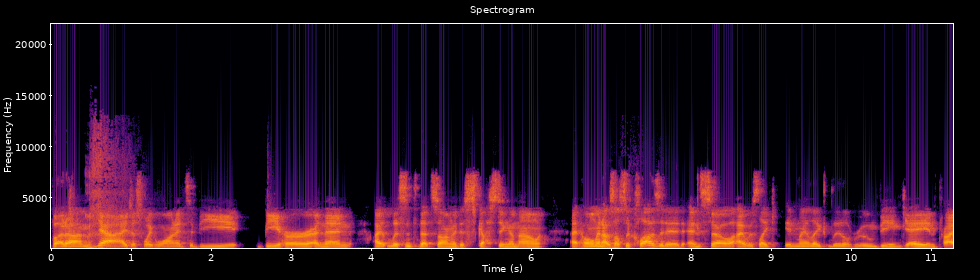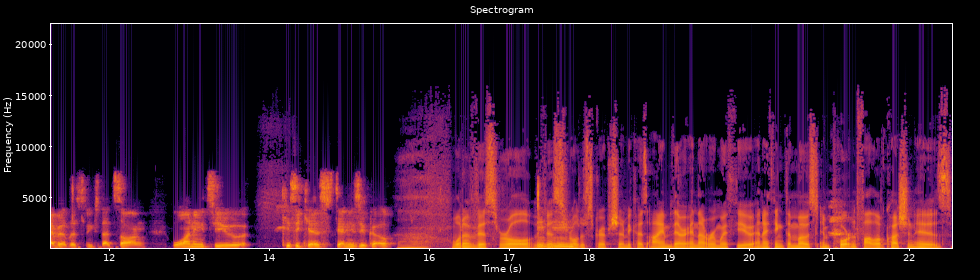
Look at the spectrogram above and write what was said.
but um, yeah, I just like wanted to be be her, and then I listened to that song a disgusting amount at home, and I was also closeted, and so I was like in my like little room being gay in private, listening to that song, wanting to kissy kiss Danny Zuko. What a visceral, Mm-hmm. visceral description because I'm there in that room with you. And I think the most important follow up question is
